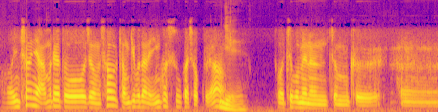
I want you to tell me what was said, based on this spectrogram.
어, 인천이 아무래도 좀 서울 경기보다는 인구 수가 적고요. 예. 어찌 보면은 좀 그, 어,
